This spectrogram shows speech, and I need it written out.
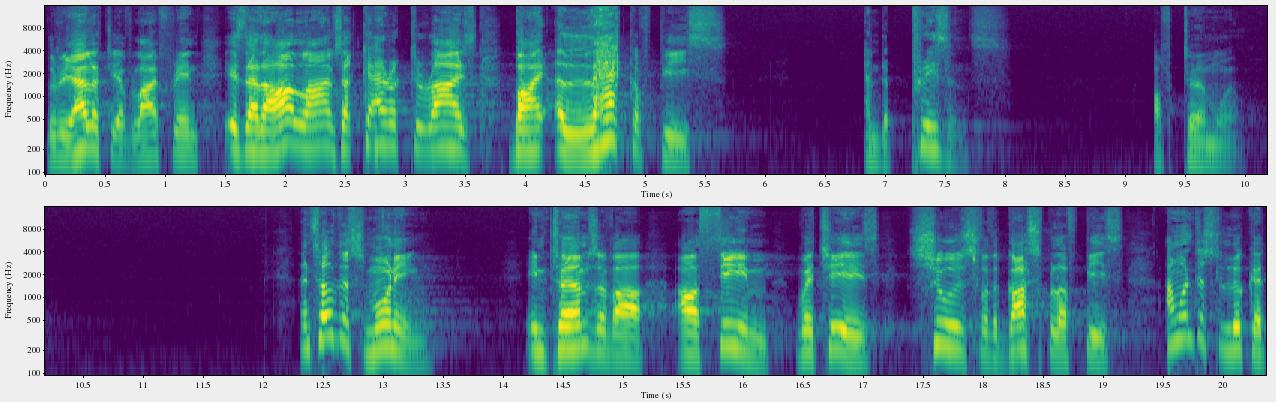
The reality of life, friend, is that our lives are characterized by a lack of peace and the presence of turmoil. And so this morning, in terms of our, our theme, which is shoes for the gospel of peace, I want us to look at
